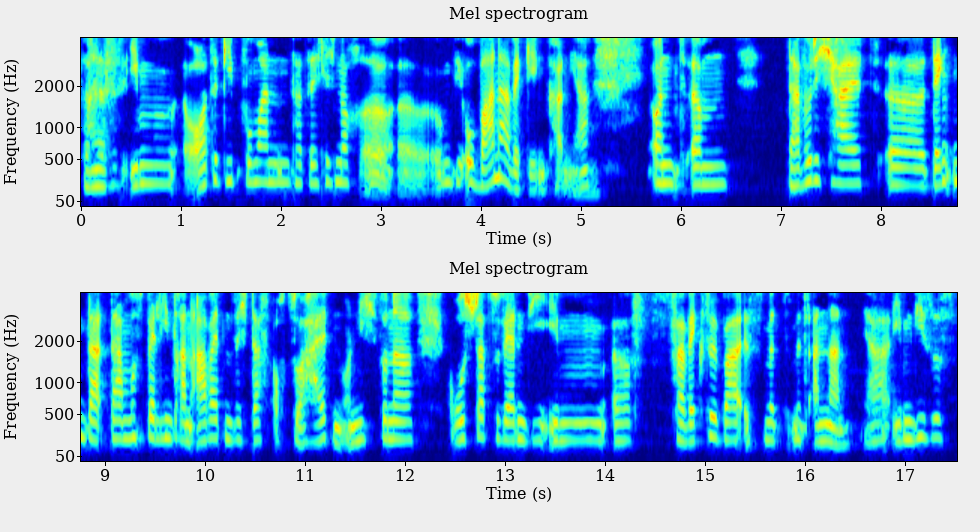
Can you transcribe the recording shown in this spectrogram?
sondern dass es eben Orte gibt, wo man tatsächlich noch äh, äh irgendwie urbaner weggehen kann, ja. Mhm. Und ähm, da würde ich halt äh, denken, da, da muss Berlin dran arbeiten, sich das auch zu erhalten und nicht so eine Großstadt zu werden, die eben äh, verwechselbar ist mit mit anderen. Ja, eben dieses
